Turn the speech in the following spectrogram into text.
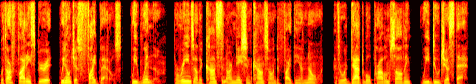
With our fighting spirit, we don't just fight battles, we win them. Marines are the constant our nation counts on to fight the unknown. And through adaptable problem solving, we do just that.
